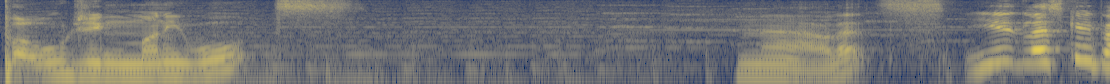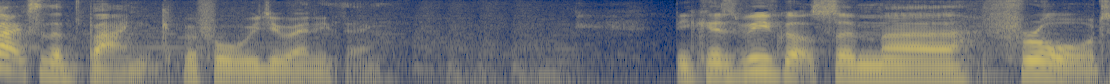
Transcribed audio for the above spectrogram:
bulging money warts. Now, let's yeah, let's go back to the bank before we do anything. Because we've got some uh, fraud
